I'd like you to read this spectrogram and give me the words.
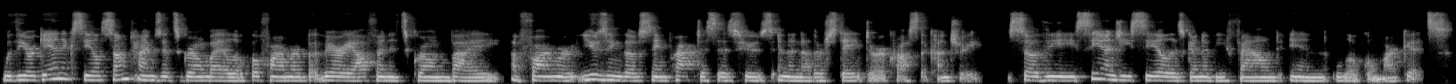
With the organic seal, sometimes it's grown by a local farmer, but very often it's grown by a farmer using those same practices who's in another state or across the country. So the CNG seal is going to be found in local markets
